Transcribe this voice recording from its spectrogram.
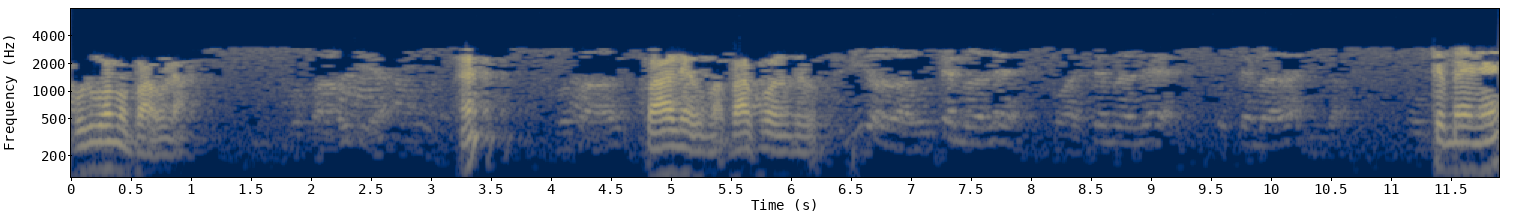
ဘုရုဝမပါဘူးလားဟမ်ပါလဲဟိုမှာဘာခေါ်လို့ တို့တမန်နဲ့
